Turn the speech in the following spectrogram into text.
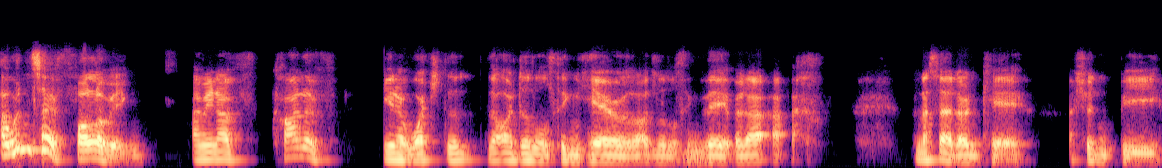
I wouldn't say following. I mean, I've kind of you know watched the the odd little thing here or the odd little thing there, but I, I when I say I don't care, I shouldn't be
